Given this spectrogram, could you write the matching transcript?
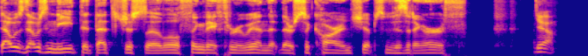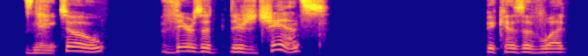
That was that was neat. That that's just a little thing they threw in. That there's Sakaran ships visiting Earth. Yeah. It's neat. So there's a there's a chance because of what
